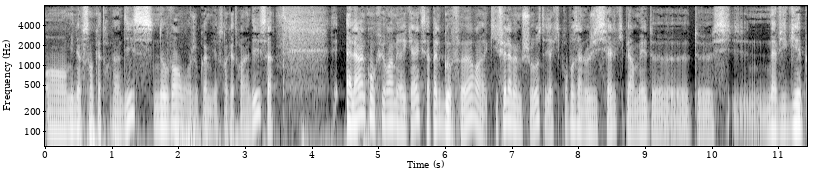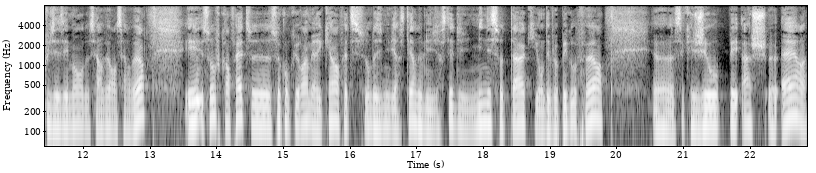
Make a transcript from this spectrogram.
en 1990, novembre je crois 1990, elle a un concurrent américain qui s'appelle Gopher, qui fait la même chose, c'est-à-dire qui propose un logiciel qui permet de, de, naviguer plus aisément de serveur en serveur. Et sauf qu'en fait, ce concurrent américain, en fait, ce sont des universitaires de l'université du Minnesota qui ont développé Gopher euh, c'est écrit G-O-P-H-E-R,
